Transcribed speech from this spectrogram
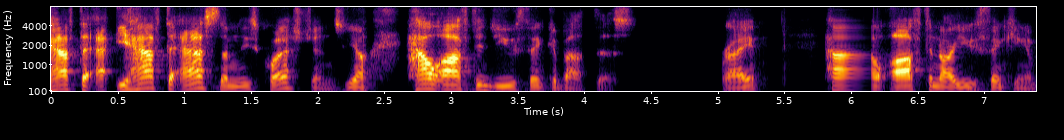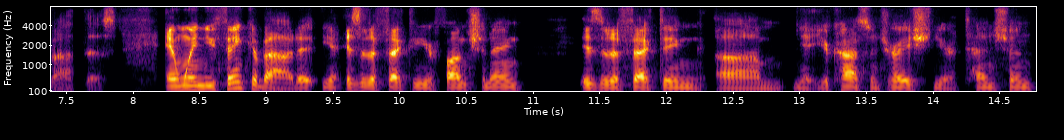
have to, you have to ask them these questions, you know, how often do you think about this? Right? How often are you thinking about this? And when you think about it, you know, is it affecting your functioning? Is it affecting um, your concentration, your attention?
